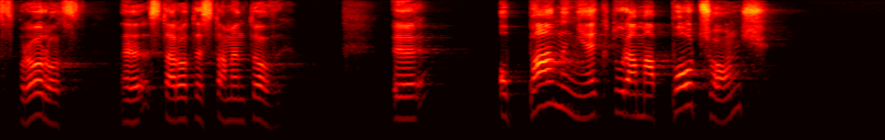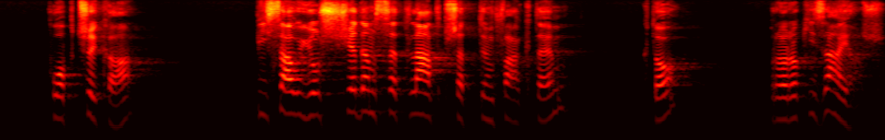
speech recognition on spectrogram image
z proroctw starotestamentowych. O pannie, która ma począć chłopczyka, pisał już 700 lat przed tym faktem. Kto? Prorok Izajasz.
